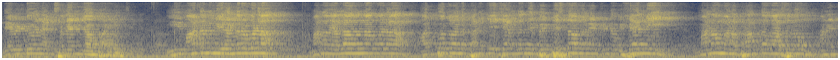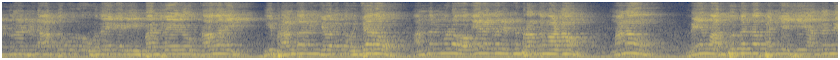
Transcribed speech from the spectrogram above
they will do an excellent job for you. ఈ మాటను మీరందరూ కూడా మనం ఎలా ఉన్నా కూడా అద్భుతమైన పని చేసి అందరినీ మెప్పిస్తామనేటువంటి విషయాన్ని మనం మన ప్రాంత వాసులు మన ఆత్మకూరు ఉదయగిరి బద్వేలు కావలి ఈ ప్రాంతాల నుంచి ఎవరైతే వచ్చారో అందరం కూడా ఒకే రకమైనటువంటి ప్రాంతం వాళ్ళం మనం మేము అద్భుతంగా పనిచేసి అందరినీ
